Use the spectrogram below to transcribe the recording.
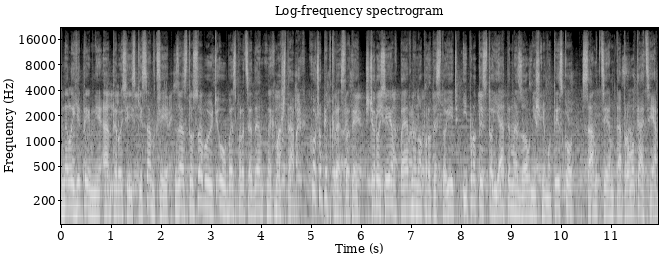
Нелегітимні антиросійські санкції застосовують у безпрецедентних масштабах. Хочу підкреслити, що Росія впевнено протистоїть і протистоятиме зовнішньому тиску, санкціям та провокаціям.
